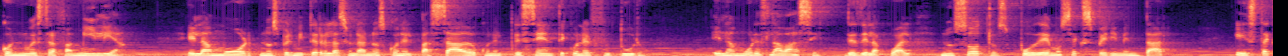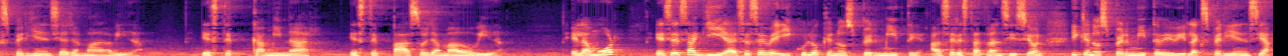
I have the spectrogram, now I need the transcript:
con nuestra familia. El amor nos permite relacionarnos con el pasado, con el presente y con el futuro. El amor es la base desde la cual nosotros podemos experimentar esta experiencia llamada vida, este caminar, este paso llamado vida. El amor es esa guía, es ese vehículo que nos permite hacer esta transición y que nos permite vivir la experiencia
